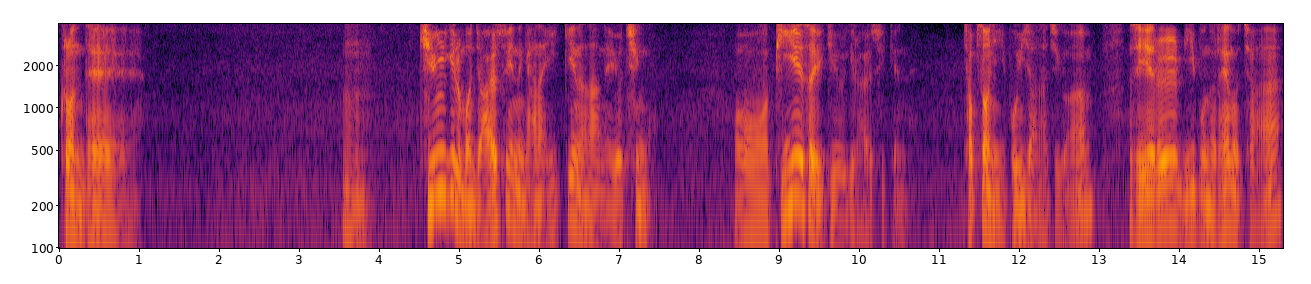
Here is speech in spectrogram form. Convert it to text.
그런데 음. 기울기를 먼저 알 수 있는 게 하나 있기는 하네. 요 친구. 어, B에서의 기울기를 알 수 있겠네. 접선이 보이잖아, 지금. 그래서 얘를 미분을 해 놓자.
